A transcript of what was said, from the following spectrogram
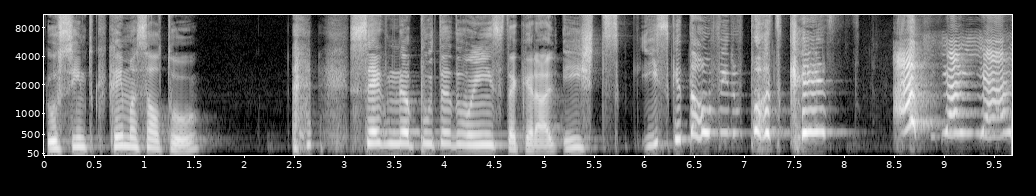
Eu sinto que quem me assaltou segue-me na puta do Insta, caralho. E isto, isso que está a ouvir o podcast. Ai, ai, ai.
